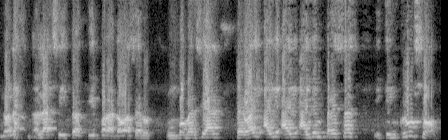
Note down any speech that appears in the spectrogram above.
no, la, no la cito aquí para no hacer un comercial, pero hay, hay, hay, hay empresas y que incluso,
